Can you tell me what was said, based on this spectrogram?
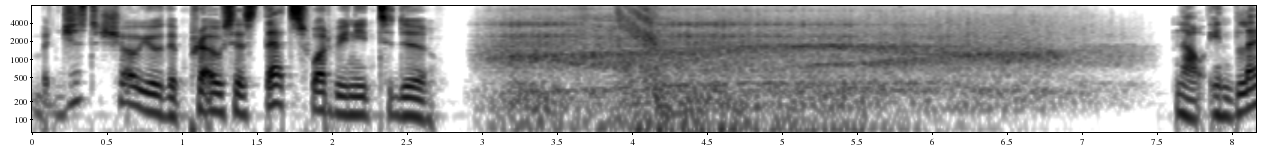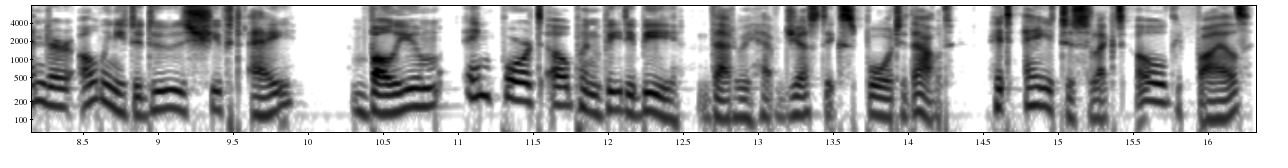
But just to show you the process, that's what we need to do. Now in Blender, all we need to do is Shift A, Volume, Import Open VDB that we have just exported out. Hit A to select all the files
